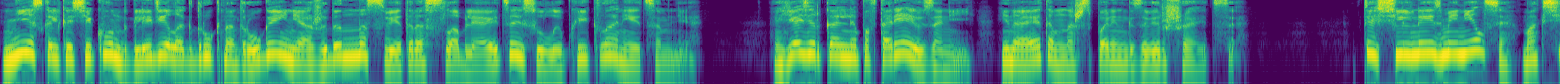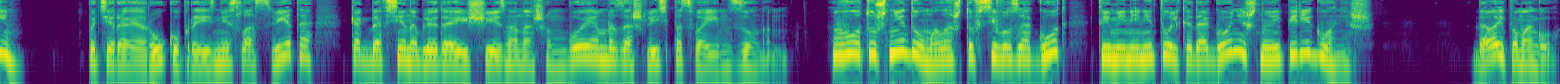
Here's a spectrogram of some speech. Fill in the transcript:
Несколько секунд глядела друг на друга, и неожиданно Свет расслабляется и с улыбкой кланяется мне. Я зеркально повторяю за ней, и на этом наш спарринг завершается. «Ты сильно изменился, Максим?» Потирая руку, произнесла Света, когда все наблюдающие за нашим боем разошлись по своим зонам. «Вот уж не думала, что всего за год ты меня не только догонишь, но и перегонишь». «Давай помогу»,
